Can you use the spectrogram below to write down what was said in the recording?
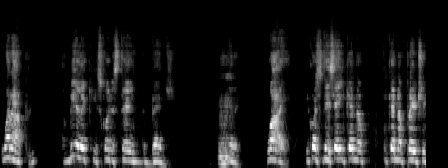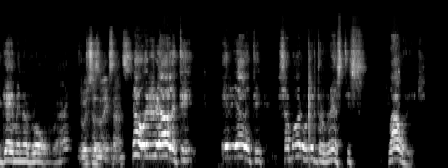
what happened? Milik is going to stay in the bench. Mhm. Milik. Why? Because they say he cannot he cannot play three game in a row, right? Which doesn't make sense. Now, in reality, in reality, someone who need the rest is Flowers.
